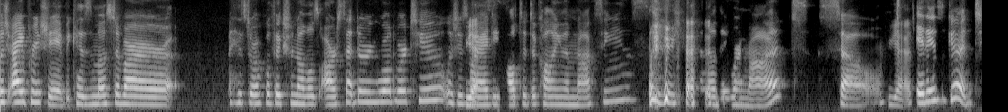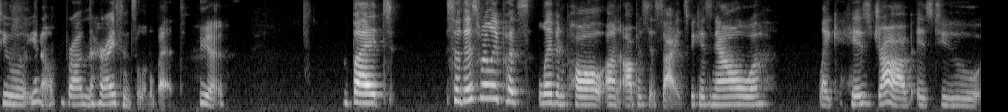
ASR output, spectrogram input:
which I appreciate because most of our historical fiction novels are set during World War II, which is yes. why I defaulted to calling them Nazis. yes. No, they were not. So yes. it is good to, you know, broaden the horizons a little bit. Yes. But so this really puts Liv and Paul on opposite sides because now like his job is to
